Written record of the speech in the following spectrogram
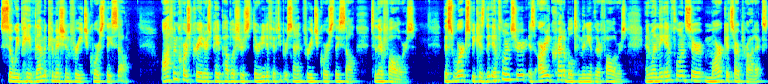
so we pay them a commission for each course they sell. Often, course creators pay publishers 30 to 50% for each course they sell to their followers. This works because the influencer is already credible to many of their followers. And when the influencer markets our products,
